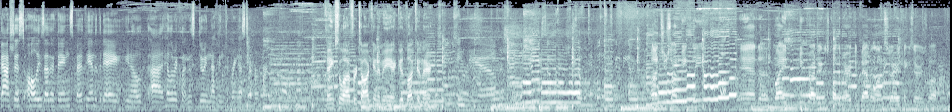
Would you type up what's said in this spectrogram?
fascist, all these other things. But at the end of the day, you know, uh, Hillary Clinton is doing nothing to bring us to her party. Thanks a lot for talking to me, and good luck in there. Thank you. Uh, Tucson Weekly, and uh, my new project is called American Babylon, so everything's there as well.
